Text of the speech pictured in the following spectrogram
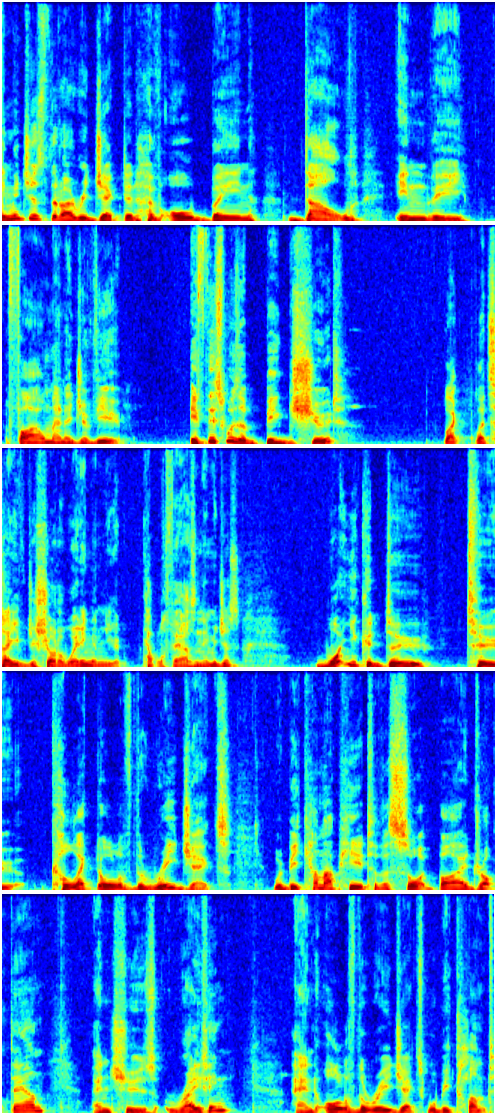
images that I rejected have all been dulled in the file manager view. If this was a big shoot, like let's say you've just shot a wedding and you got a couple of thousand images, what you could do to collect all of the rejects would be come up here to the sort by drop down and choose rating and all of the rejects will be clumped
